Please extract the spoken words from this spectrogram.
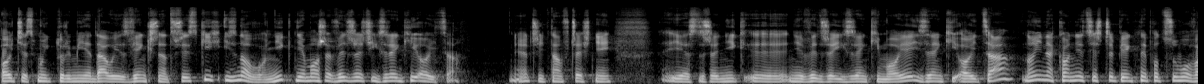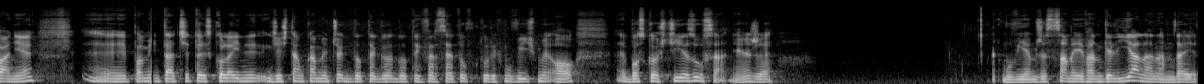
Ojciec mój, który mi je dał, jest większy nad wszystkich i znowu, nikt nie może wydrzeć ich z ręki Ojca. Nie? Czyli tam wcześniej jest, że nikt y, nie wydrze ich z ręki mojej, z ręki ojca. No i na koniec jeszcze piękne podsumowanie. Y, pamiętacie, to jest kolejny gdzieś tam kamyczek do, tego, do tych wersetów, w których mówiliśmy o boskości Jezusa, nie? że mówiłem, że z samej Ewangelii Jana nam daje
